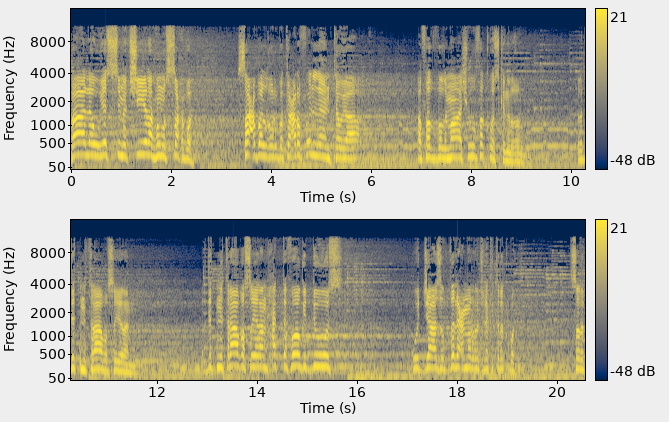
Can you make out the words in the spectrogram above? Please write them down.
فالو يسمة تشيره هم الصحبة صعبة الغربة تعرف إلا أنت وياك. أفضل ما أشوفك واسكن الغربة. ردتني تراب صيرا ردتني تراب صيرا حتى فوق الدوس. وتجاز الضلع من رجلك تركبه. صرت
